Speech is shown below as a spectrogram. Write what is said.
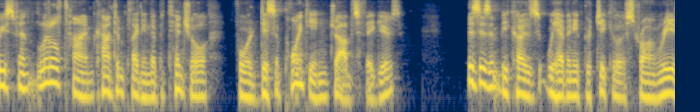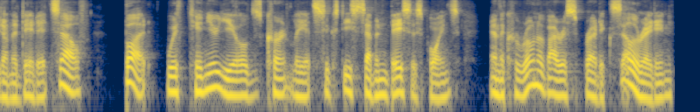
We've spent little time contemplating the potential for disappointing jobs figures, this isn't because we have any particular strong read on the data itself, but with 10 year yields currently at 67 basis points and the coronavirus spread accelerating,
